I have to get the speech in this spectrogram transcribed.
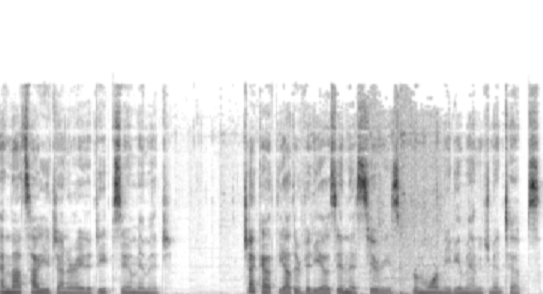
And that's how you generate a deep zoom image. Check out the other videos in this series for more media management tips.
